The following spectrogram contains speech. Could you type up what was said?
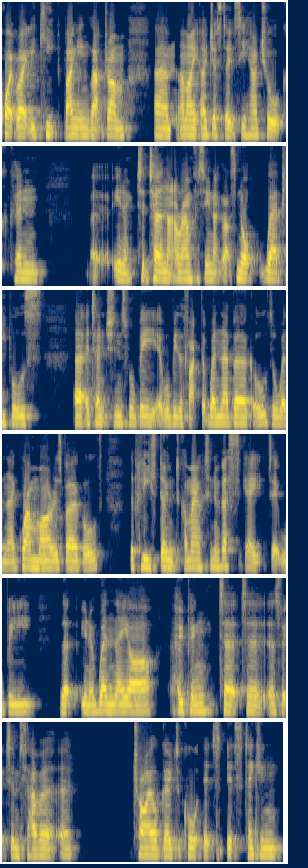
quite rightly keep banging that drum. Um, and I, I, just don't see how Chalk can, uh, you know, to turn that around for Sunak. That's not where people's uh, attentions will be. It will be the fact that when they're burgled or when their grandma is burgled, the police don't come out and investigate. It will be that, you know, when they are hoping to, to as victims to have a, a trial go to court, it's, it's taking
